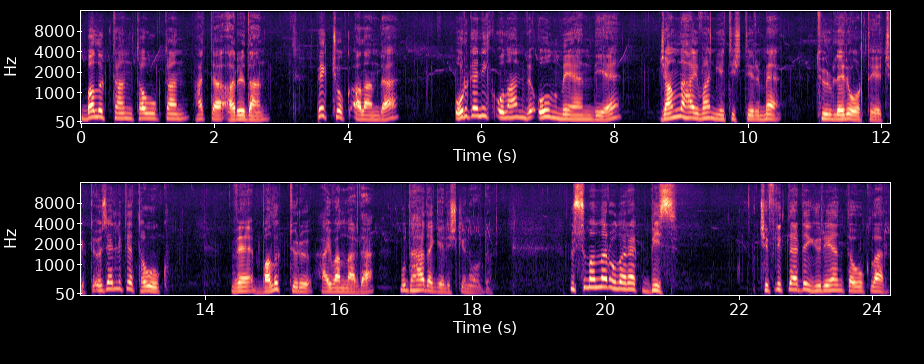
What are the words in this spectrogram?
balıktan, tavuktan, hatta arıdan pek çok alanda organik olan ve olmayan diye canlı hayvan yetiştirme türleri ortaya çıktı. Özellikle tavuk ve balık türü hayvanlarda bu daha da gelişkin oldu. Müslümanlar olarak biz çiftliklerde yürüyen tavuklar,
